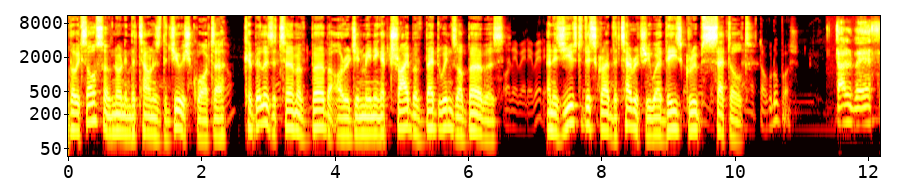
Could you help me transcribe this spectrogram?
Although it's also known in the town as the Jewish Quarter, Kabil is a term of Berber origin meaning a tribe of Bedouins or Berbers, and is used to describe the territory where these groups settled. Tal vez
